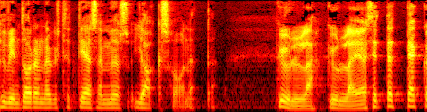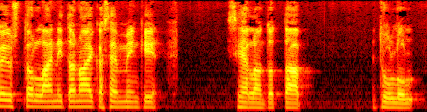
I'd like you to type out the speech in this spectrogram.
hyvin todennäköisesti tiensä myös jaksoon. Että Kyllä, kyllä. Ja sitten, tiedätkö, just tollain, niitä on aikaisemminkin, siellä on tota, tullut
